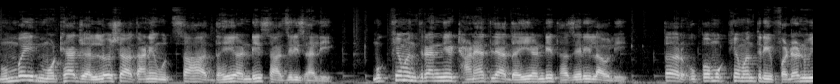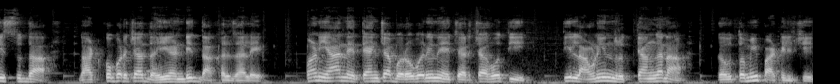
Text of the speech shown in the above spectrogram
मुंबईत मोठ्या जल्लोषात आणि उत्साहात दहीहंडी साजरी झाली. मुख्यमंत्र्यांनी ठाण्यातल्या दहीहंडीत हजेरी लावली. तर उपमुख्यमंत्री फडणवीस सुद्धा घाटकोपरच्या दहीहंडीत दाखल झाले. पण या नेत्यांच्या बरोबरीने चर्चा होती ती लावणी नृत्यांगना गौतमी पाटीलची.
